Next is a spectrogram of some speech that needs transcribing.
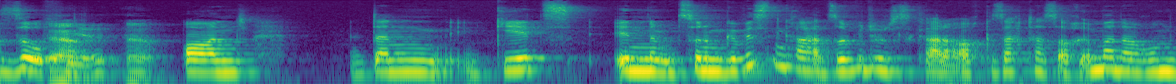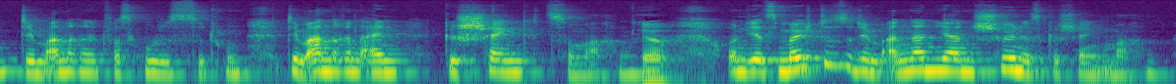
so Ja, viel. ja. Und dann geht es zu einem gewissen Grad, so wie du das gerade auch gesagt hast, auch immer darum, dem anderen etwas Gutes zu tun, dem anderen ein Geschenk zu machen. Ja. Und jetzt möchtest du dem anderen ja ein schönes Geschenk machen.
